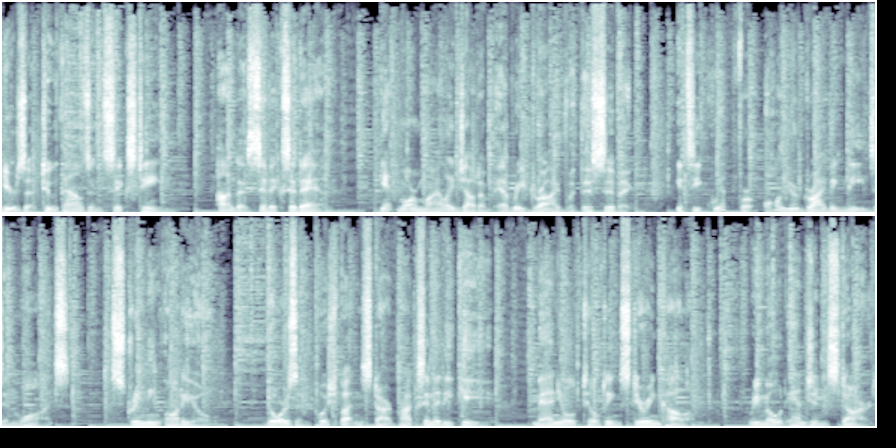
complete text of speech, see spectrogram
Here's a 2016 Honda Civic Sedan. Get more mileage out of every drive with this Civic. It's equipped for all your driving needs and wants. Streaming audio, doors and push-button start proximity key, manual tilting steering column, remote engine start,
